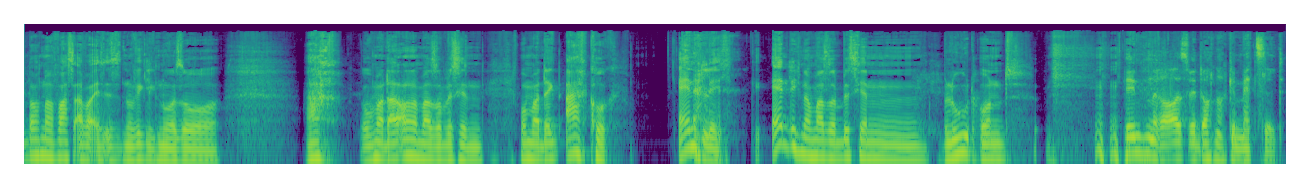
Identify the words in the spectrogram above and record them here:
doch noch was, aber es ist nur wirklich nur so, ach, wo man dann auch noch mal so ein bisschen, wo man denkt, ach guck, endlich, endlich noch mal so ein bisschen Blut und Hinten raus wird doch noch gemetzelt.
